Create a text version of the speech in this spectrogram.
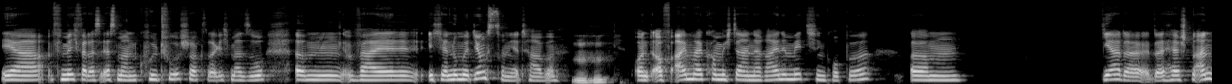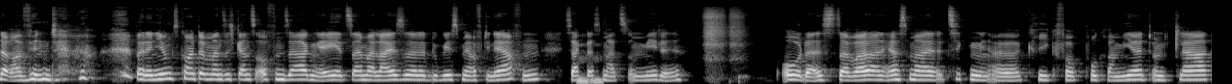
Ja, für mich war das erstmal ein Kulturschock, sage ich mal so, ähm, weil ich ja nur mit Jungs trainiert habe. Mhm. Und auf einmal komme ich da in eine reine Mädchengruppe. Ähm, ja, da, da herrscht ein anderer Wind. Bei den Jungs konnte man sich ganz offen sagen, ey, jetzt sei mal leise, du gehst mir auf die Nerven, sag mhm. das mal zum Mädel. Oh, das, da war dann erstmal Zickenkrieg äh, programmiert und klar,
